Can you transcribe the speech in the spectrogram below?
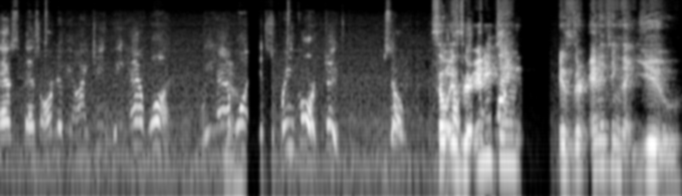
as as RWIT, we have one. We have Yeah. one. It's Supreme Court too. So So is there anything is there anything that you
